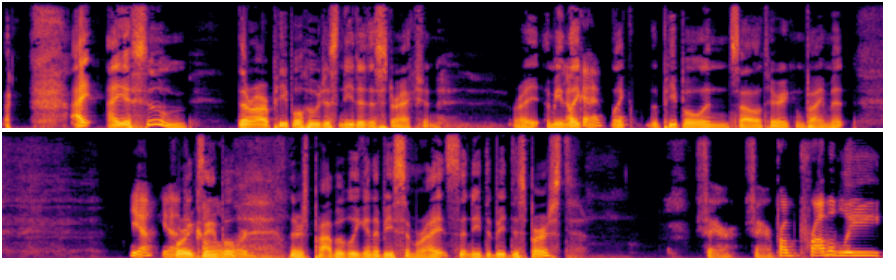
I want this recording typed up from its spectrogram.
I I assume there are people who just need a distraction, right? I mean, like Okay. like the people in solitary confinement, Yeah, yeah. for example. There's probably going to be some riots that need to be dispersed. Fair, fair. Prob- probably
